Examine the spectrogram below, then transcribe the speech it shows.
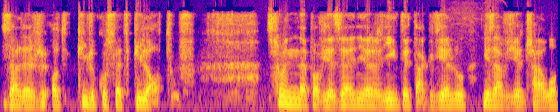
zależy od kilkuset pilotów. Słynne powiedzenie, że nigdy tak wielu nie zawdzięczało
